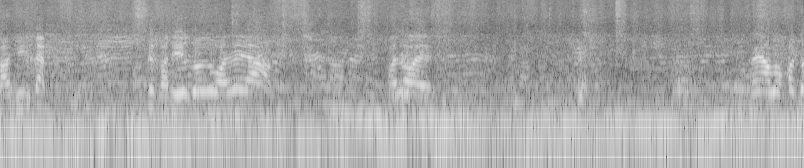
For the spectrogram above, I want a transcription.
กะทิแบบติดกะทิล้วนๆเลยอะ อร่อยเป็นอะโวคาโด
